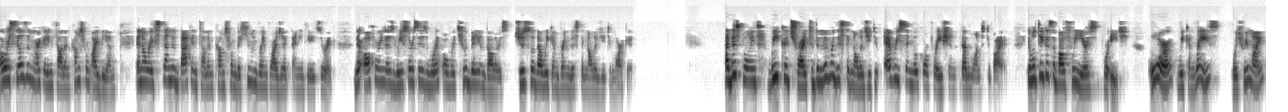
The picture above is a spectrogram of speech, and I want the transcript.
Our sales and marketing talent comes from IBM and our extended backend talent comes from the Human Brain Project and ETH Zurich. They're offering us resources worth over $2 billion just so that we can bring this technology to market. At this point, we could try to deliver this technology to every single corporation that wants to buy it. It will take us about three years for each. Or we can raise, which we might,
